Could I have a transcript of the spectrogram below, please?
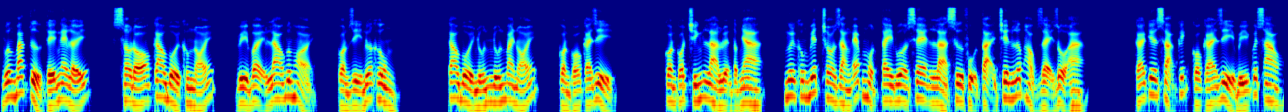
Vương Bác tử tế nghe lấy, sau đó cao bồi không nói, vì vậy Lao Vương hỏi, còn gì nữa không? Cao bồi nhún nhún vai nói, còn có cái gì? Còn có chính là luyện tập nha, ngươi không biết cho rằng ép một tay đua xe là sư phụ tại trên lớp học dạy dỗ à? Cái kia xạ kích có cái gì bí quyết sao?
